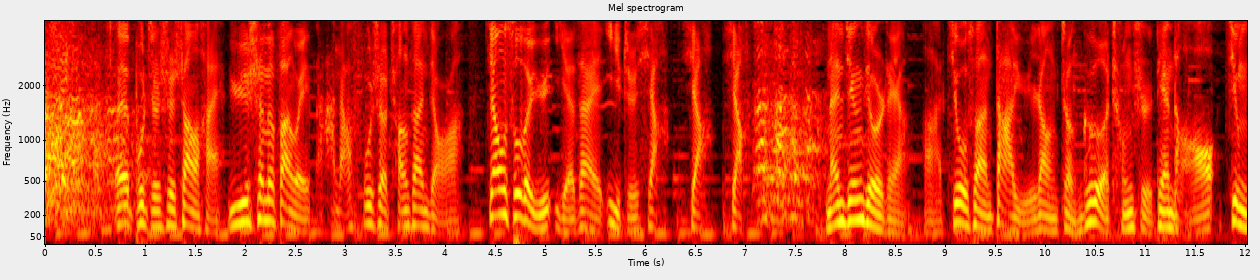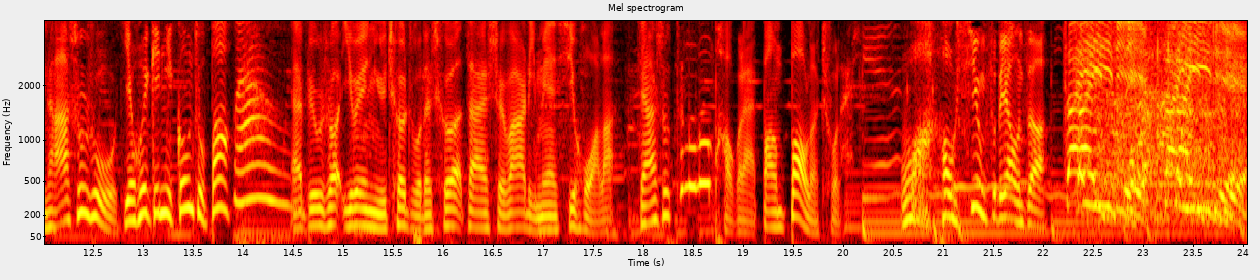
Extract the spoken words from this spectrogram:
哎，不只是上海，雨神的范围那那辐射长三角啊。江苏的雨也在一直下下下，南京就是这样啊。就算大雨让整个城市颠倒，警察叔叔也会给你公主抱。哇哦！哎，比如说一位女车主的车在水洼里面熄火了，警察叔噔噔噔跑过来帮抱了出来。哇，好幸福的样子，在一起，在一起。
